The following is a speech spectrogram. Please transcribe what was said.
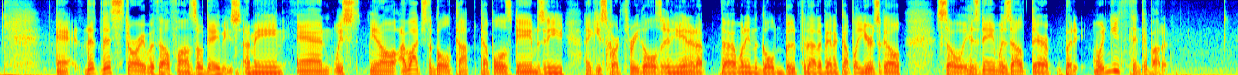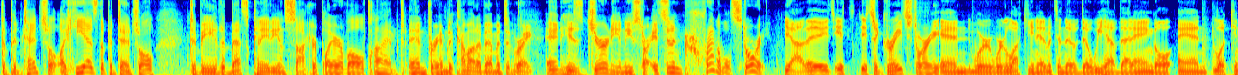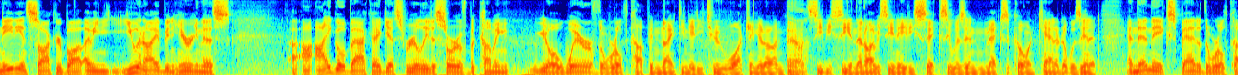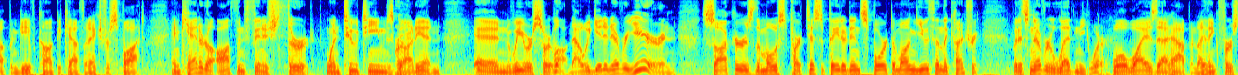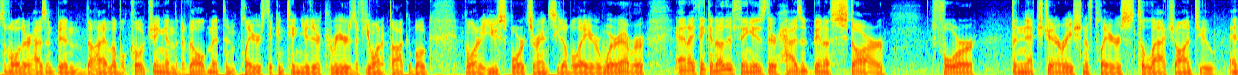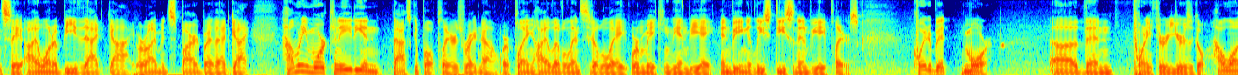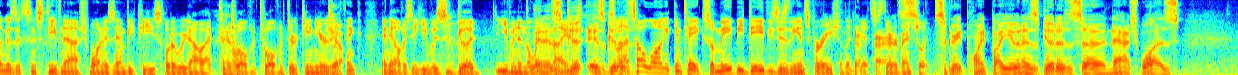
And th- this story with Alphonso Davies, I mean, and we, you know, I watched the Gold Cup, a couple of those games, and he, I think he scored three goals, and he ended up uh, winning the Golden Boot for that event a couple of years ago. So his name was out there. But when you think about it, the potential, like he has the potential to be the best Canadian soccer player of all time, and for him to come out of Edmonton, Right. and his journey, and he start, it's an incredible story. Yeah, it's it's it's a great story, and we're we're lucky in Edmonton though that we have that angle. And look, Canadian soccer, Bob. I mean, you and I have been hearing this. I, I go back, I guess, really to sort of becoming, you know, aware of the World Cup in 1982, watching it on, Yeah. on CBC, and then obviously in '86 it was in Mexico and Canada was in it, and then they expanded the World Cup and gave Concacaf an extra spot. And Canada often finished third when two teams Right. got in, and we were sort of well, now we get in every year, and soccer is the most participated in sport among youth in the country, but it's never led anywhere. Well, why has that happened? I think first of all, there hasn't been the high level coaching and the development and players to continue their careers. If you want to talk about going to youth sports or NCAA or wherever, and I think another thing is there hasn't been a star for the next generation of players to latch onto and say, I want to be that guy or I'm inspired by that guy. How many more Canadian basketball players right now are playing high level NCAA or making the NBA and being at least decent NBA players? Quite a bit more uh, than 20, 30 years ago. How long is it since Steve Nash won his MVPs? What are we now at? 12 and 12 and 13 years, Yeah. I think. And obviously he was good even in the late And as 90s. good- as good so as- that's how long it can take. So maybe Davies is the inspiration that gets us there eventually. It's a great point by you, and as good as uh, Nash was,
